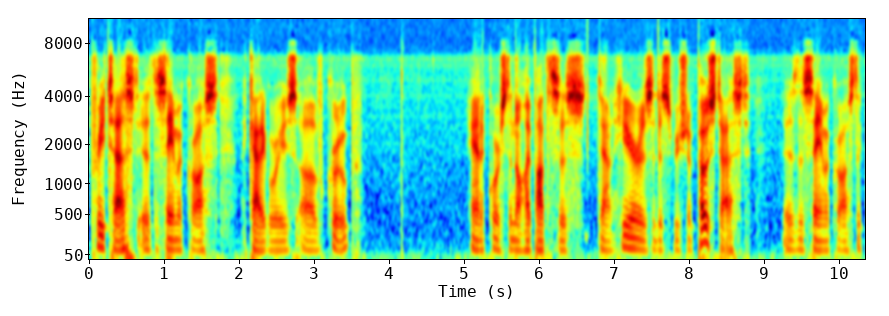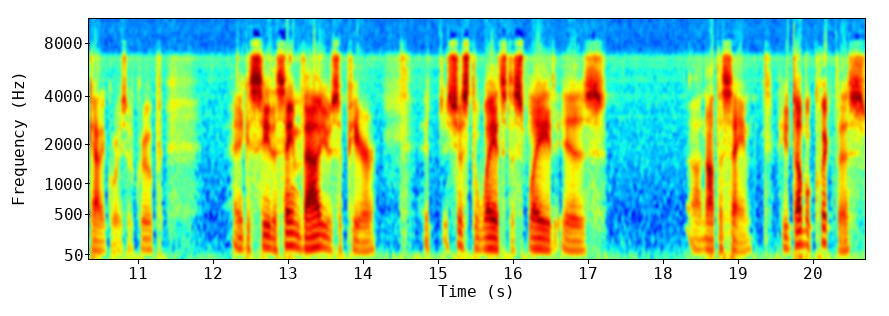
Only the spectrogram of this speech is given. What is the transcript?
pretest is the same across the categories of group. And of course, the null hypothesis down here is the distribution of post-test is the same across the categories of group. And you can see the same values appear. It, it's just the way it's displayed is uh, not the same. If you double click this,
